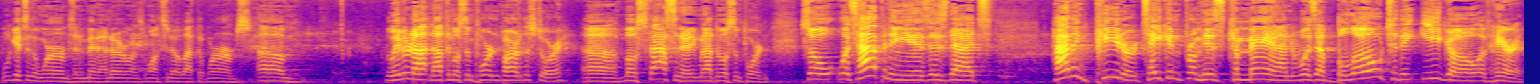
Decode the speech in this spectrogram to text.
We'll get to the worms in a minute. I know everyone wants to know about the worms. Um, Believe it or not, not the most important part of the story. Uh, most fascinating, but not the most important. So what's happening is, is that having Peter taken from his command was a blow to the ego of Herod.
